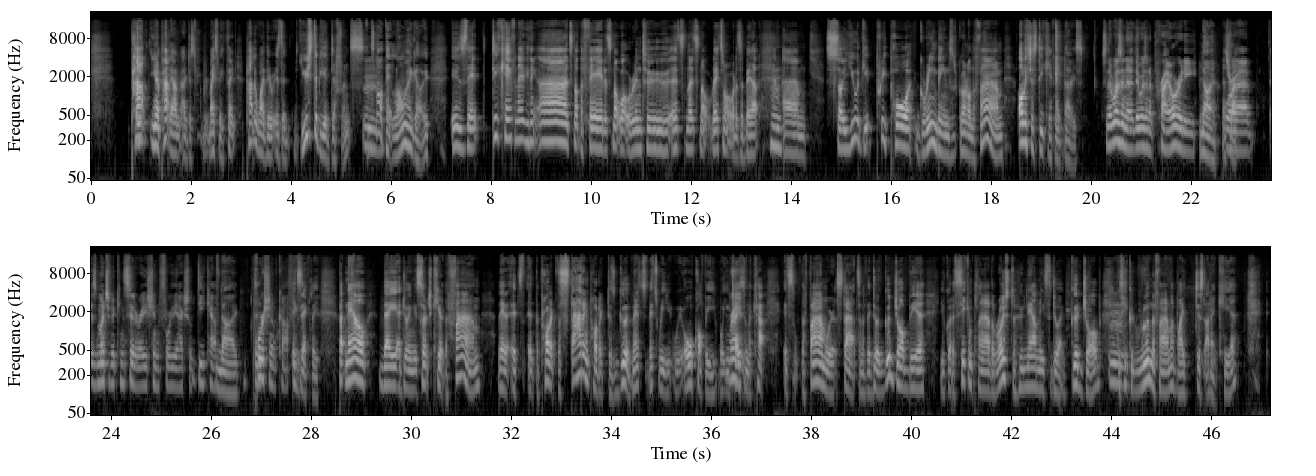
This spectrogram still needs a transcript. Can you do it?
Part, you know, partly I, I just makes me think. Partly why there is a used to be a difference. It's Mm. not that long ago. Is that decaffeinated? You think, ah, it's not the fad. It's not what we're into. It's that's not that's not what it's about. Hmm. Um, so you would get pretty poor green beans grown on the farm. Oh, let's just decaffeinate those. so there wasn't a there wasn't a priority No, or right. a, as much of a consideration for the actual decaf no, portion of coffee. Exactly. But now they are doing so much care at the farm that it's it, the product, the starting product is good. That's that's where you, where all coffee, what you Right. taste in the cup, it's the farm where it starts. And if they do a good job there, you've got a second player, the roaster, who now needs to do a good job because he mm. could ruin the farmer by just I don't care.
